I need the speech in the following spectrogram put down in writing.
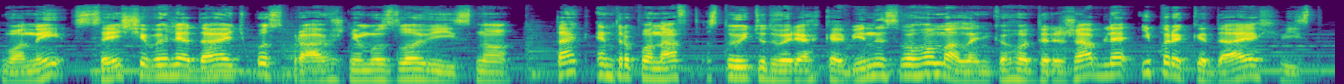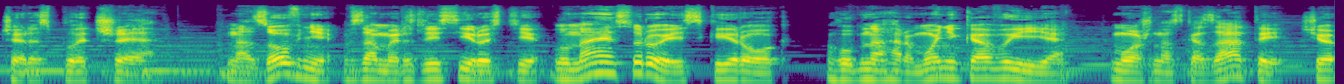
Вони все ще виглядають по-справжньому зловісно. Так ентропонавт стоїть у дверях кабіни свого маленького дирижабля і перекидає хвіст через плече. Назовні, в замерзлій сірості, лунає сороейський рок, губна гармоніка виє. Можна сказати, що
